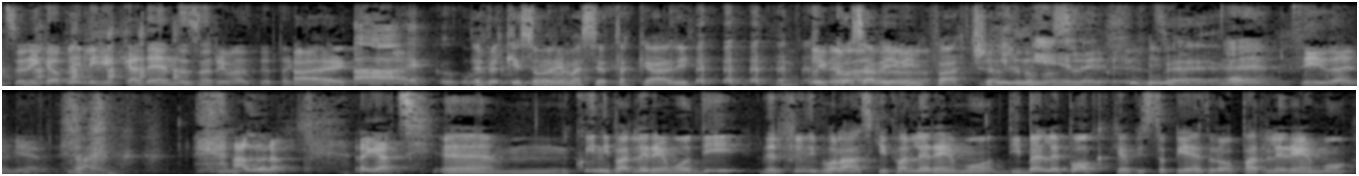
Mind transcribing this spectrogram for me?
sono, i capelli, che cadendo sono rimasti attaccati. Ah, ecco. Ah, ecco e perché sono rimasti attaccati? che cosa avevi in faccia? Il miele. Eh? Sì, dai, il miele miele. Dai. allora, ragazzi, ehm, quindi parleremo di, del film di Polaschi, parleremo di Belle Époque che ha visto Pietro, parleremo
